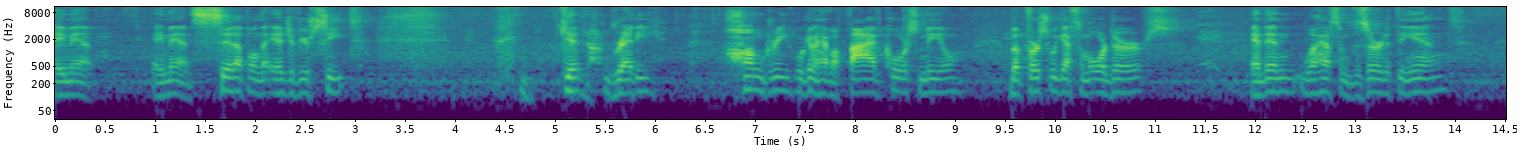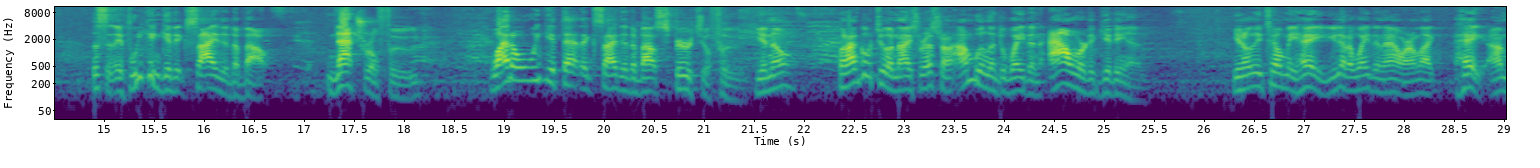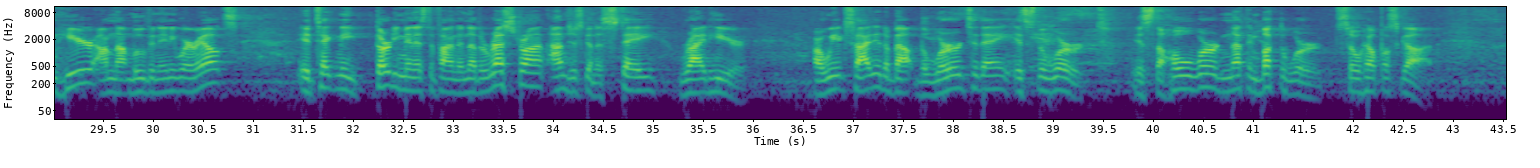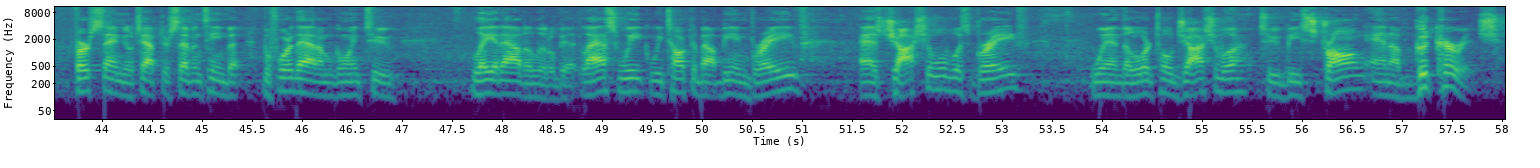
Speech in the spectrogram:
Amen. Amen. Sit up on the edge of your seat. Get ready. Hungry. We're going to have a five course meal. But first, we got some hors d'oeuvres. And then we'll have some dessert at the end. Listen, if we can get excited about natural food, why don't we get that excited about spiritual food? You know? When I go to a nice restaurant, I'm willing to wait an hour to get in. You know, they tell me, hey, you got to wait an hour. I'm like, hey, I'm here. I'm not moving anywhere else. It'd take me 30 minutes to find another restaurant. I'm just going to stay right here. Are we excited about the Word today? It's the Word. It's the whole Word, nothing but the Word. So help us God. 1 Samuel chapter 17. But before that, I'm going to lay it out a little bit. Last week, we talked about being brave as Joshua was brave when the Lord told Joshua to be strong and of good courage.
